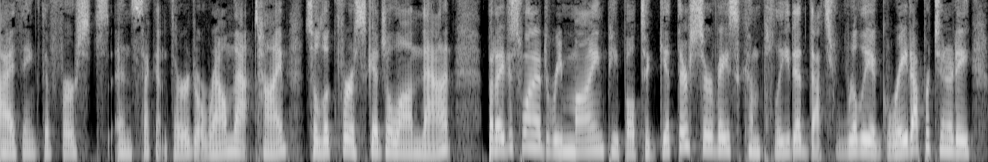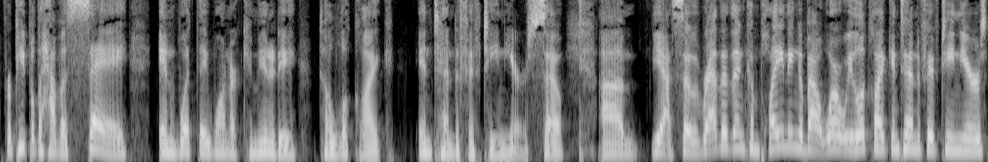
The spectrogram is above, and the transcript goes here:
I think the first and second, third, around that time. So look for a schedule on that. But I just wanted to remind people to get their surveys completed. That's really a great opportunity for people to have a say in what they want our community to look like in 10 to 15 years. So, um, yeah, so rather than complaining about what we look like in 10 to 15 years,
